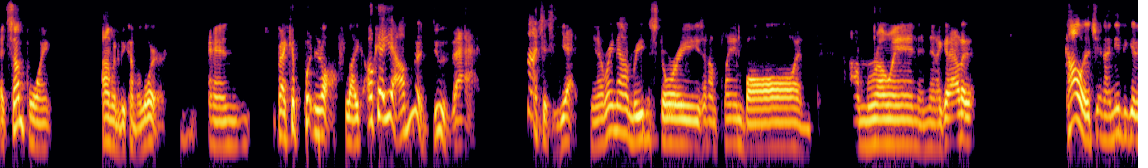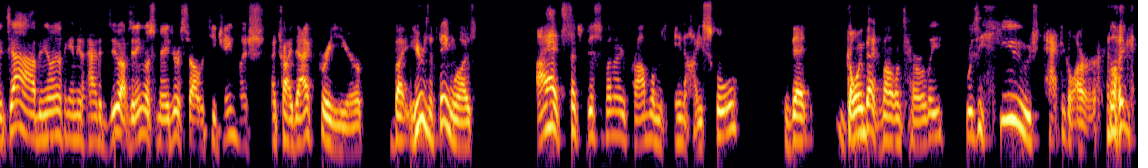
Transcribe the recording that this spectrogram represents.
at some point, I'm going to become a lawyer. And but I kept putting it off. Like, okay, yeah, I'm going to do that. Not just yet. You know, right now I'm reading stories and I'm playing ball and I'm rowing. And then I get out of college and I need to get a job. And the only thing I knew how to do, I was an English major, so I would teach English. I tried that for a year. But here's the thing was I had such disciplinary problems in high school that going back voluntarily was a huge tactical error. like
